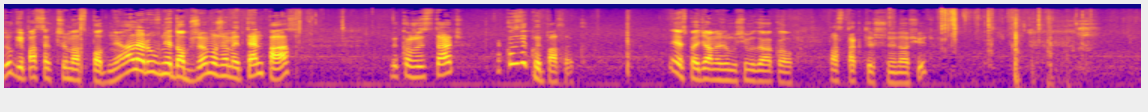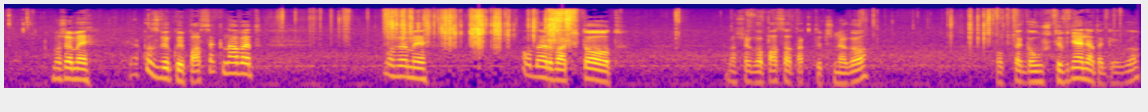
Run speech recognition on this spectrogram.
Drugi pasek trzyma spodnie, ale równie dobrze możemy ten pas wykorzystać jako zwykły pasek. Nie jest powiedziane, że musimy go jako pas taktyczny nosić. Możemy jako zwykły pasek, nawet możemy oderwać to od naszego pasa taktycznego, od tego usztywniania takiego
